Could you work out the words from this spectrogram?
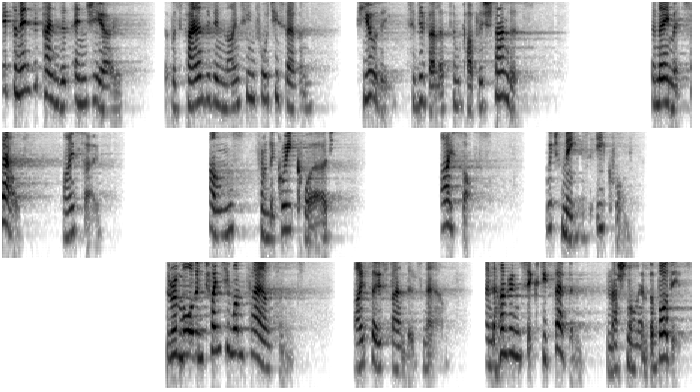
It's an independent NGO that was founded in 1947 purely to develop and publish standards. The name itself, ISO, comes from the Greek word isos, which means equal. There are more than 21,000 ISO standards now, and 167 national member bodies.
